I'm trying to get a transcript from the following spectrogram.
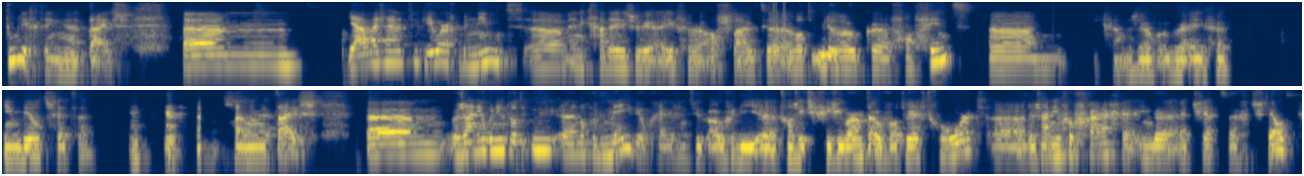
toelichting, Thijs. Um, ja, wij zijn natuurlijk heel erg benieuwd. Um, en ik ga deze weer even afsluiten. Wat u er ook uh, van vindt. Um, ik ga mezelf ook weer even in beeld zetten. samen met Thijs. Um, we zijn heel benieuwd wat u uh, nog mee wil geven natuurlijk over die uh, transitievisie warmte, over wat u heeft gehoord. er zijn heel veel vragen in de chat gesteld.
